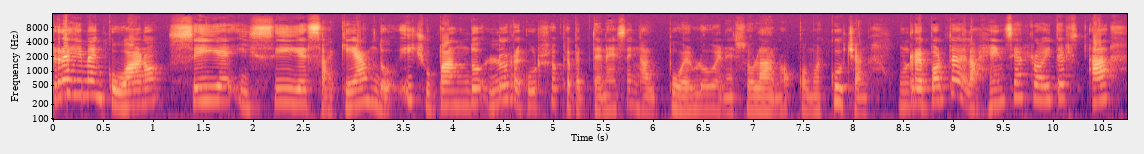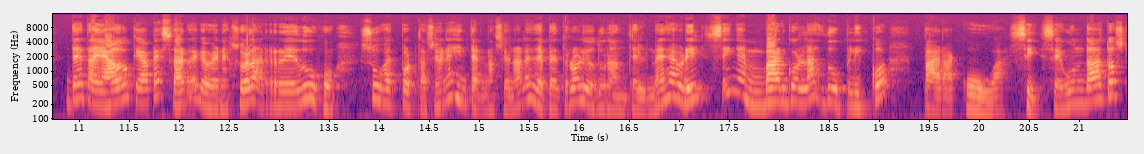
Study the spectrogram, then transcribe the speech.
régimen cubano sigue y sigue saqueando y chupando los recursos que pertenecen al pueblo venezolano. Como escuchan, un reporte de la agencia Reuters ha detallado que a pesar de que Venezuela redujo sus exportaciones internacionales de petróleo durante el mes de abril, sin embargo las duplicó para Cuba. Sí, según datos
